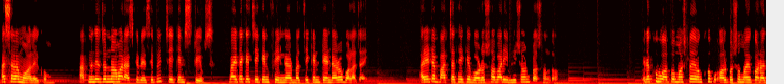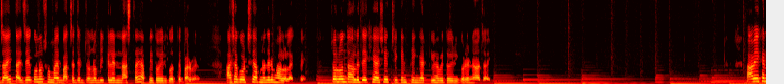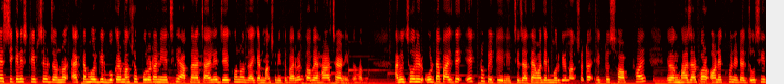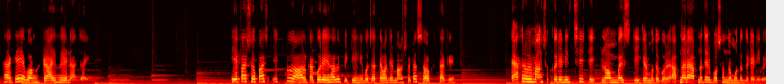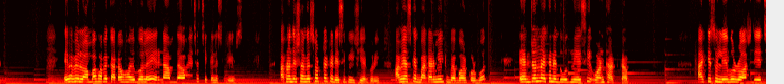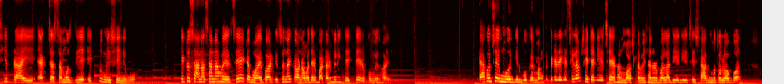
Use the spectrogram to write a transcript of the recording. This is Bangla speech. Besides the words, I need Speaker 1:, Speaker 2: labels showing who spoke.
Speaker 1: আসসালামু আলাইকুম। আপনাদের জন্য আমার আজকের রেসিপি চিকেন স্ট্রিপস বা এটাকে চিকেন ফিঙ্গার বা চিকেন টেন্ডারও বলা যায়। আর এটা বাচ্চা থেকে বড় সবারই ভীষণ পছন্দ। এটা খুব অল্প মশলা এবং খুব অল্প সময়ে করা যায়, তাই যে কোনো সময় বাচ্চাদের জন্য বিকেলের নাস্তায় আপনি তৈরি করতে পারবেন। আশা করছি আপনাদের ভালো লাগবে। চলুন তাহলে দেখে আসি চিকেন ফিঙ্গার কীভাবে তৈরি করে নেওয়া যায়। আমি এখানে চিকেন স্ট্রিপসের জন্য একটা মুরগির বুকের মাংস পুরোটা নিয়েছি। আপনারা চাইলে যে কোনো জায়গার মাংস নিতে পারবেন, তবে হাড় ছাড়া নিতে হবে। আমি ছুরির উল্টা পাশ দিয়ে একটু পিটিয়ে নিচ্ছি যাতে আমাদের মুরগির মাংসটা একটু সফট হয় এবং ভাজার পর অনেকক্ষণ এটা জুসি থাকে এবং ড্রাই হয়ে না যায়। এপাশ ওপাশ একটু হালকা করে এভাবে পিটিয়ে নিব যাতে আমাদের মাংসটা সফট থাকে। এখন আমি মাংস কেটে নিচ্ছি, ঠিক লম্বা স্টিকের মতো করে। আপনারা আপনাদের পছন্দ মতো কেটে নেবেন। এইভাবে লম্বাভাবে কাটা হয় বলে এর নাম দেওয়া হয়েছে চিকেন স্ট্রিপস আপনাদের সঙ্গে ছোট্ট একটা রেসিপি শেয়ার করি। আমি আজকে বাটার মিল্ক ব্যবহার করব। এর জন্য এখানে দুধ নিয়েছি ওয়ান থার্ড কাপ আর কিছু লেবুর রস দিয়েছি, প্রায় এক চা চামচ দিয়ে একটু মিশিয়ে নিব। একটু সানা সানা হয়েছে, এটা ভয় পাওয়ার কিছু নয় কারণ আমাদের বাটার মিল্ক দেখতে এরকমই হয়। এখন সেই মুরগির বুকের মাংস কেটে রেখেছিলাম, সেটা নিয়েছে এখন মশলা মেশানোর পালা দিয়ে দিয়েছি, স্বাদ মতো লবণ,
